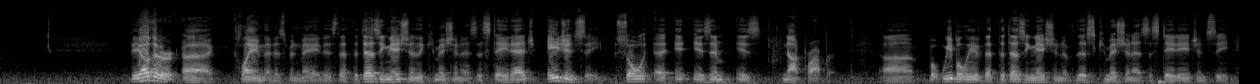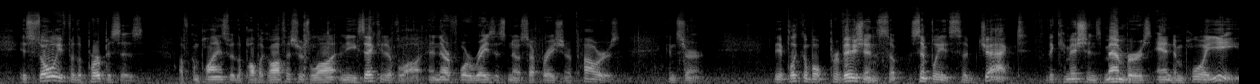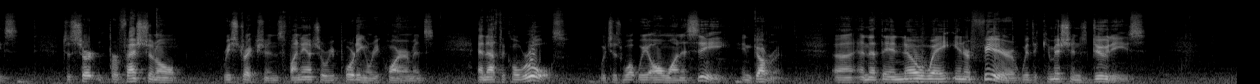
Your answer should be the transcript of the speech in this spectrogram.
The other uh, claim that has been made is that the designation of the commission as a state agency solely, uh, is, is not proper. Uh, But we believe that the designation of this commission as a state agency is solely for the purposes of compliance with the public officers law and the executive law, and therefore raises no separation of powers concern. The applicable provisions sim- simply subject the commission's members and employees to certain professional restrictions, financial reporting requirements, and ethical rules, which is what we all want to see in government, uh, and that they in no way interfere with the commission's duties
